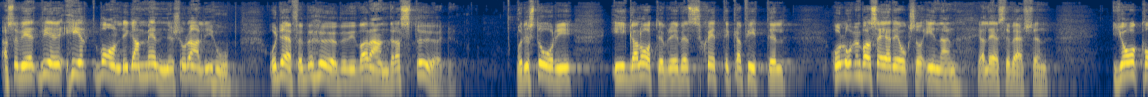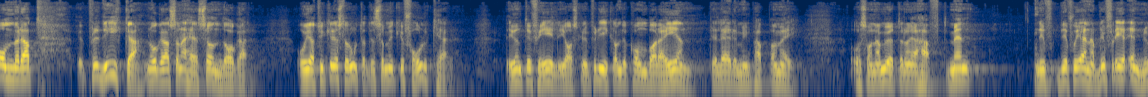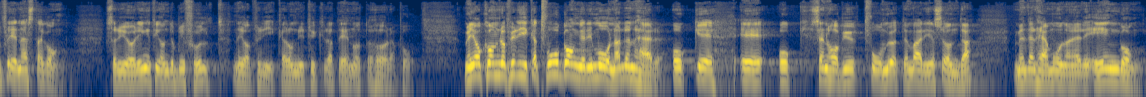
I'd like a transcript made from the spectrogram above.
Alltså vi är, vi är helt vanliga människor allihop och därför behöver vi varandras stöd. Och det står i, i Galaterbrevets sjätte kapitel, och låt mig bara säga det också innan jag läser versen. Jag kommer att predika några sådana här söndagar. Och jag tycker det är så roligt att det är så mycket folk här. Det är ju inte fel. Jag skulle predika om det kom bara en. Det lärde min pappa mig. Och sådana möten har jag haft. Men det får gärna bli fler, ännu fler nästa gång. Så det gör ingenting om det blir fullt när jag predikar, om ni tycker att det är något att höra på. Men jag kommer att predika två gånger i månaden här. Och, eh, eh och sen har vi ju två möten varje söndag. Men den här månaden är det en gång.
